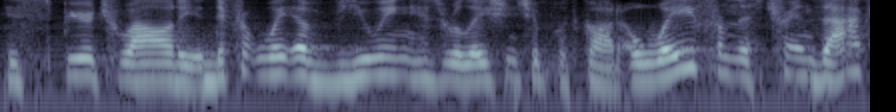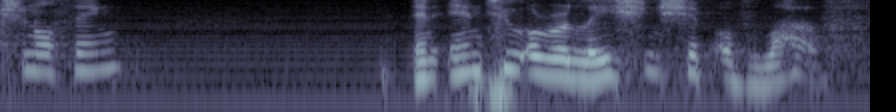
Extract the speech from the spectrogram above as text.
his spirituality, a different way of viewing his relationship with God, away from this transactional thing and into a relationship of love.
